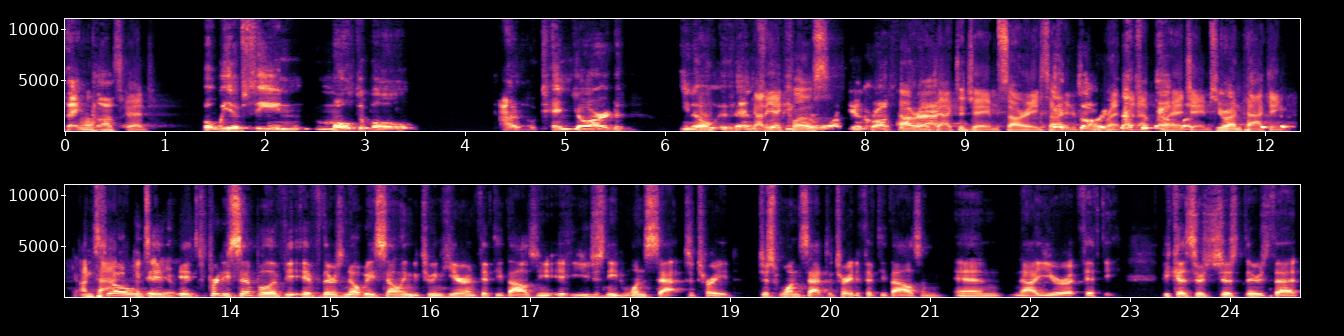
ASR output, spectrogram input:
Thank oh, God. That's good but we have seen multiple, I don't know, 10 yard, you know, yeah, events. Gotta get close. All right, back to James. Sorry, sorry to Sorry, bring that up. Go ahead, was. James. You're unpacking. Unpack. So Continue. It, it's pretty simple. If you, if there's nobody selling between here and fifty thousand, you, you just need one sat to trade. Just one sat to trade at fifty thousand, and now you're at fifty. Because there's just there's that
